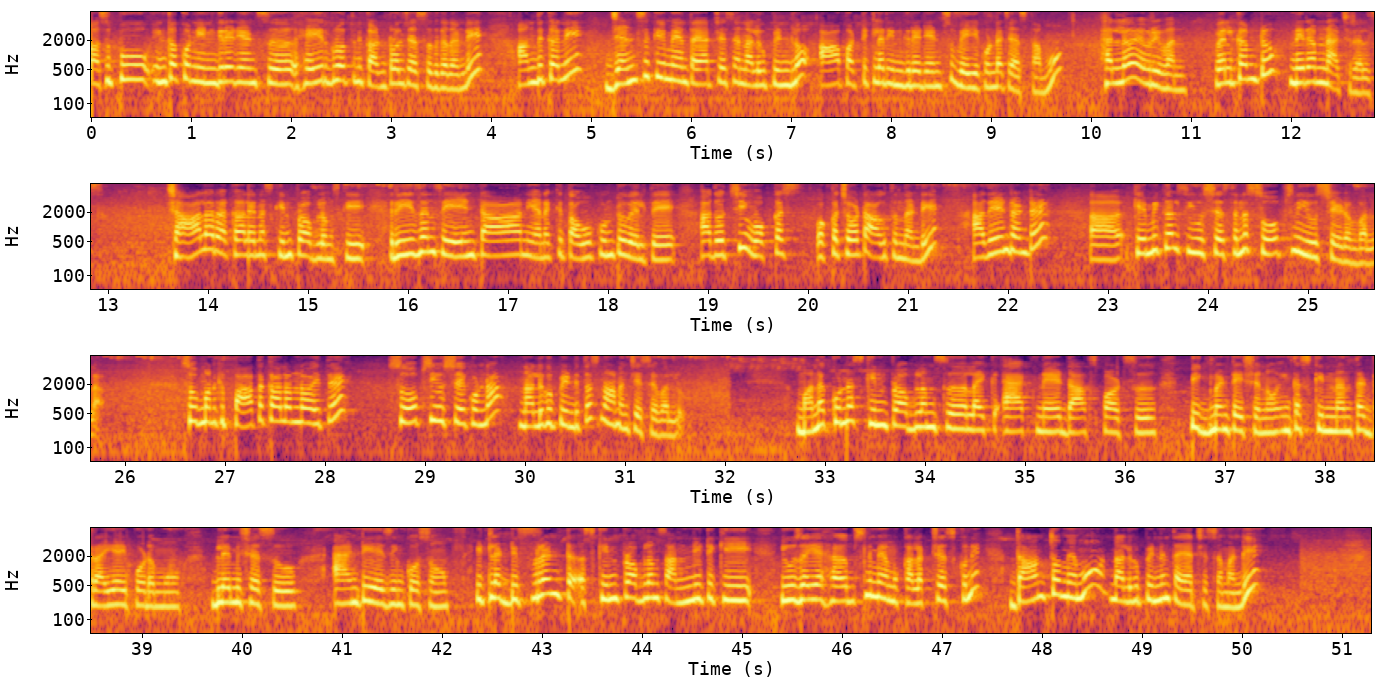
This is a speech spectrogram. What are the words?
పసుపు ఇంకా కొన్ని ఇంగ్రీడియంట్స్ హెయిర్ గ్రోత్ని కంట్రోల్ చేస్తుంది కదండి. అందుకని జెంట్స్కి మేము తయారు చేసే నలుగు పిండిలో ఆ పర్టికులర్ ఇంగ్రీడియంట్స్ వేయకుండా చేస్తాము. Hello everyone welcome to Niram Naturals చాలా రకాలైన స్కిన్ ప్రాబ్లమ్స్కి రీజన్స్ ఏంటా అని వెనక్కి తవ్వుకుంటూ వెళ్తే అది వచ్చి ఒక్క ఒక్క చోట ఆగుతుందండి. అదేంటంటే కెమికల్స్ యూస్ చేస్తున్న సోప్స్ని యూస్ చేయడం వల్ల. సో మనకి పాతకాలంలో అయితే సోప్స్ యూజ్ చేయకుండా నలుగు పిండితో స్నానం చేసేవాళ్ళు. మనకున్న skin problems like acne dark spots pigmentation ఇంకా స్కిన్ అంతా డ్రై అయిపోవడము బ్లెమిషెస్ యాంటీ ఏజింగ్ కోసం ఇట్లా డిఫరెంట్ స్కిన్ ప్రాబ్లమ్స్ అన్నిటికీ యూజ్ అయ్యే హెర్బ్స్ని మేము కలెక్ట్ చేసుకుని దాంతో మేము నలుగు పిండిని తయారు చేసామండి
